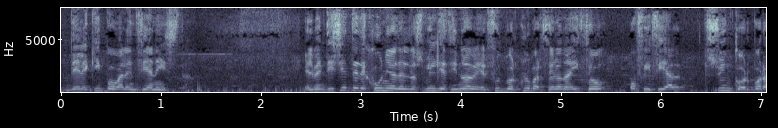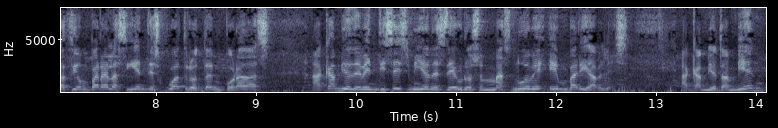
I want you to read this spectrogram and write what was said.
del equipo valencianista. El 27 de junio del 2019 el Fútbol Club Barcelona hizo oficial su incorporación para las siguientes cuatro temporadas a cambio de 26 millones de euros más 9 en variables. A cambio también,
